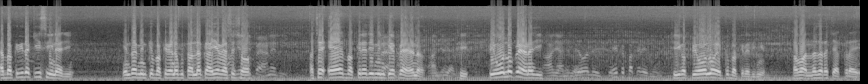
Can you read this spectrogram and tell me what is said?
ਇਹ ਬੱਕਰੀ ਦਾ ਕੀ ਸੀਨ ਹੈ ਜੀ ਇਹਦਾ ਮਿਲ ਕੇ ਬੱਕਰੇ ਨਾਲ ਕੋਈ ਤਾਲਕ ਹੈ ਜਾਂ ਵੈਸੇ ਸ਼ੌਕ ਭੈਣ ਹੈ ਜੀ ਅੱਛਾ ਇਹ ਬੱਕਰੇ ਦੀ ਮਿਲ ਕੇ ਭੈਣ ਆ ਹਾਂਜੀ ਠੀਕ ਪਿਓ ਲੋ ਭੈਣ ਹੈ ਜੀ ਹਾਂਜੀ ਹਾਂਜੀ ਇੱਕ ਬੱਕਰੇ ਦੀ ਠੀਕ ਹੈ ਪਿਓ ਲੋ ਇੱਕ ਬੱਕਰੇ ਦੀ ਹਵਾਨਾ ਜ਼ਰਾ ਚੈੱਕ ਕਰਾਏ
